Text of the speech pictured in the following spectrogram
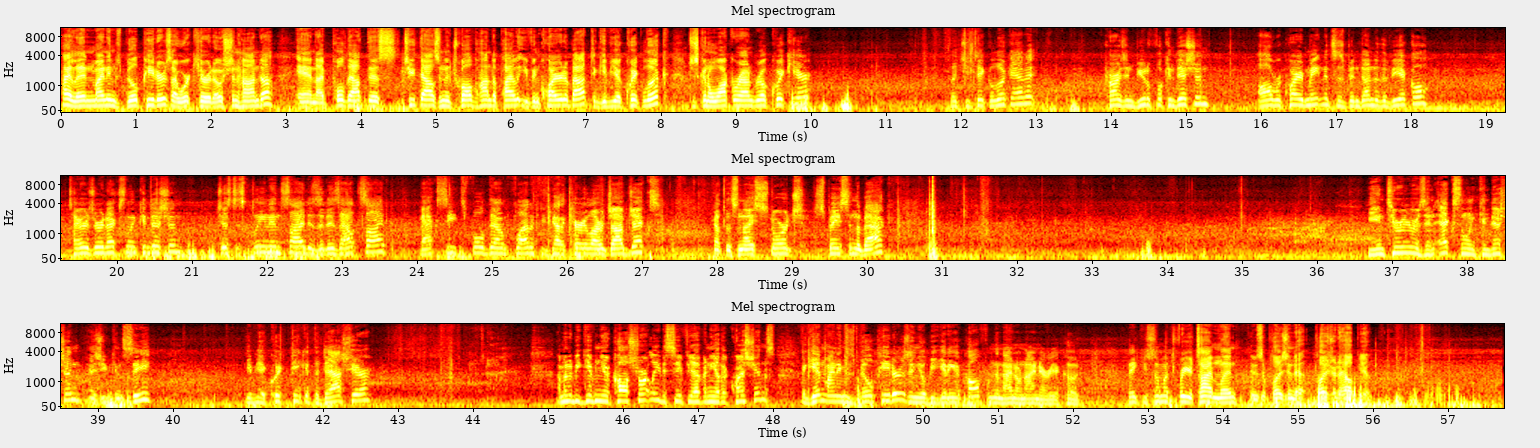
Hi Lynn, my name is Bill Peters. I work here at Ocean Honda and I pulled out this 2012 Honda Pilot you've inquired about to give you a quick look. Just gonna walk around real quick here. Let you take a look at it. Car's in beautiful condition. All required maintenance has been done to the vehicle. Tires are in excellent condition. Just as clean inside as it is outside. Back seats fold down flat if you've got to carry large objects. Got this nice storage space in the back. The interior is in excellent condition, as you can see. Give you a quick peek at the dash here. I'm going to be giving you a call shortly to see if you have any other questions. Again, my name is Bill Peters, and you'll be getting a call from the 909 area code. Thank you so much for your time, Lynn. It was a pleasure to, pleasure to help you.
